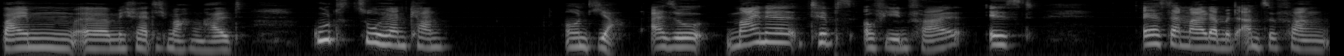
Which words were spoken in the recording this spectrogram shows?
beim äh, mich fertig machen halt gut zuhören kann. Und ja, also meine Tipps auf jeden Fall ist erst einmal damit anzufangen,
